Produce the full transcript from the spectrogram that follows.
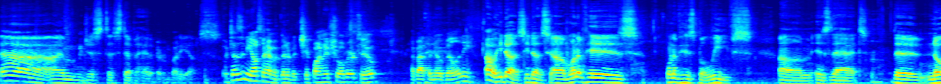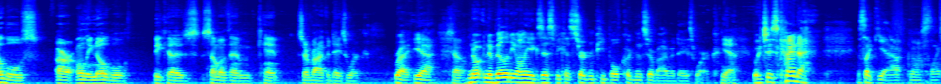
ah, I'm just a step ahead of everybody else. But doesn't he also have a bit of a chip on his shoulder too about the nobility? Oh, he does. He does. Um, one of his one of his beliefs um, is that the nobles are only noble because some of them can't survive a day's work. Right. Yeah. So No, nobility only exists because certain people couldn't survive a day's work, yeah, which is kind of. It's like yeah, it's like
